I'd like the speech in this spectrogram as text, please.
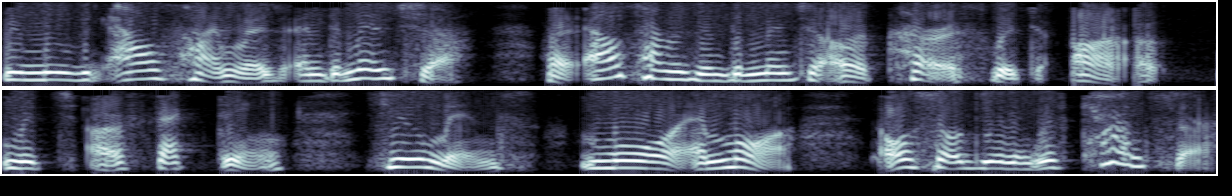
removing Alzheimer's and dementia. Right? Alzheimer's and dementia are a curse, which are which are affecting humans more and more. Also dealing with cancer.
